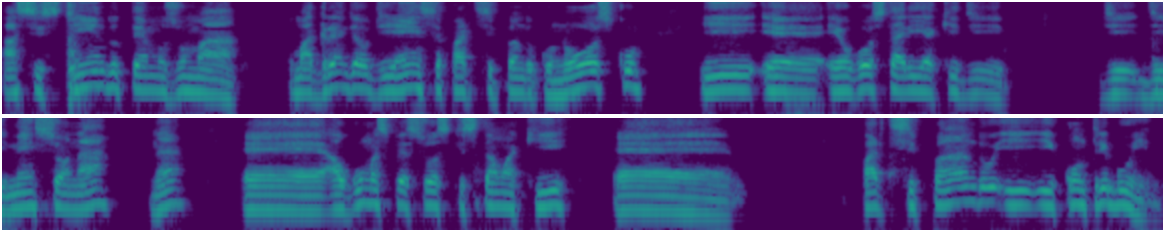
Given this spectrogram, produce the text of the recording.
assistindo. Temos uma, uma grande audiência participando conosco e eh, eu gostaria aqui de, de, de mencionar, né, eh, algumas pessoas que estão aqui eh, participando e, e contribuindo.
